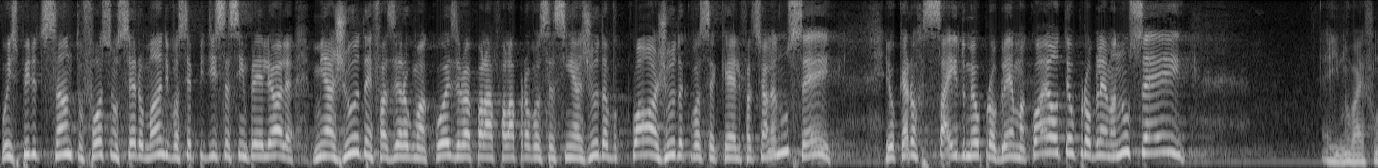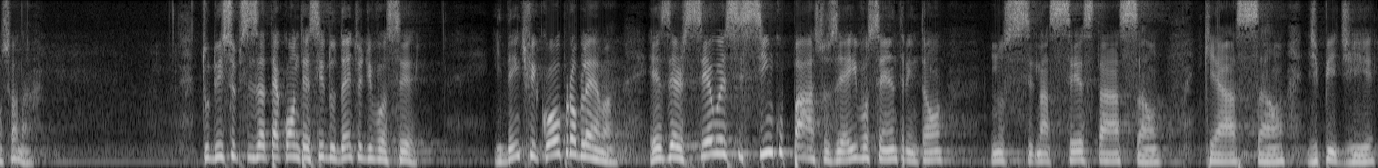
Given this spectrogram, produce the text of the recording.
o Espírito Santo fosse um ser humano e você pedisse assim para ele: Olha, me ajuda em fazer alguma coisa, ele vai falar para você assim: Ajuda, qual ajuda que você quer? Ele fala assim: Olha, não sei, eu quero sair do meu problema. Qual é o teu problema? Não sei. Aí não vai funcionar. Tudo isso precisa ter acontecido dentro de você identificou o problema, exerceu esses cinco passos, e aí você entra então no, na sexta ação, que é a ação de pedir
